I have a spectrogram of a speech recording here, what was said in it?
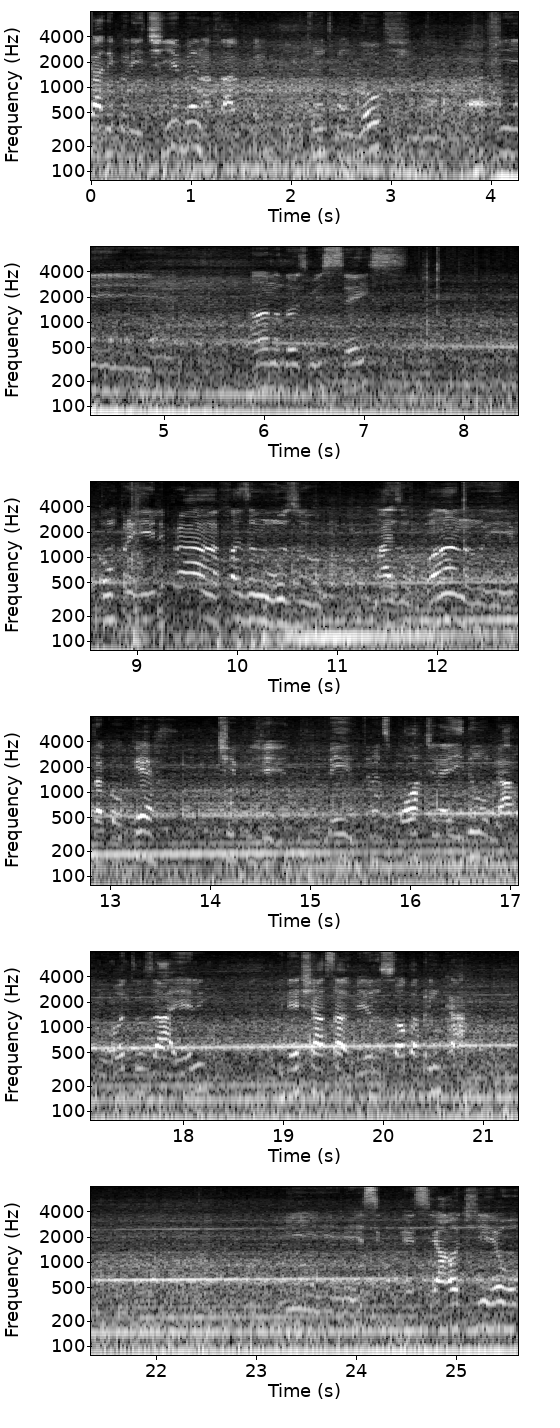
fabricado em Curitiba, na fábrica junto com o Golf. E ano 2006 comprei ele para fazer um uso mais urbano e para qualquer tipo de meio de transporte, né, ir de um lugar para outro, usar ele e deixar Saveiro só para brincar. E esse, esse Audi eu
